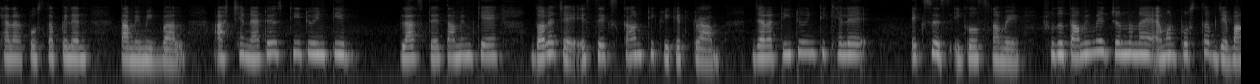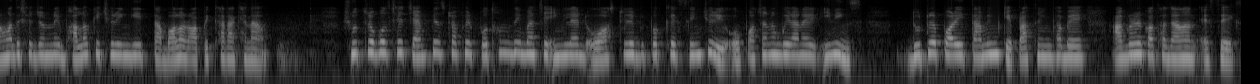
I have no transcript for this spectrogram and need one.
খেলার প্রস্তাব পেলেন তামিম ইকবাল। আসছে ন্যাটোয়েস টি টোয়েন্টি ব্লাস্টে তামিমকে দলে চায় এসেক্স কাউন্টি ক্রিকেট ক্লাব যারা টি টোয়েন্টি খেলে এক্সেস ইগলস নামে। শুধু তামিমের জন্য নয়, এমন প্রস্তাব যে বাংলাদেশের জন্যই ভালো কিছুর ইঙ্গিত তা বলার অপেক্ষা রাখে না। সূত্র বলছে চ্যাম্পিয়ন্স ট্রফির প্রথম দুই ম্যাচে ইংল্যান্ড ও অস্ট্রেলিয়ার বিপক্ষে সেঞ্চুরি ও পঁচানব্বই রানের ইনিংস দুটোর পরেই তামিমকে প্রাথমিকভাবে আগ্রহের কথা জানান এসেক্স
